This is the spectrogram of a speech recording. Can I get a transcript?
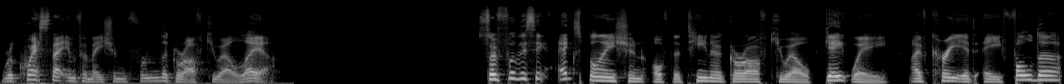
request that information from the GraphQL layer. So for this explanation of the Tina GraphQL gateway, I've created a folder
